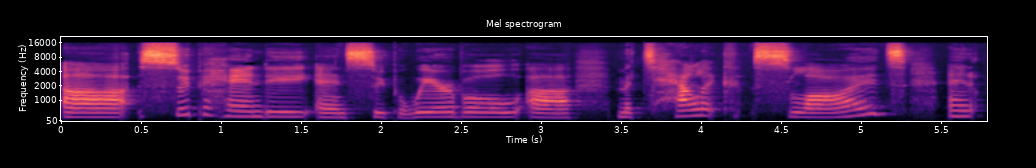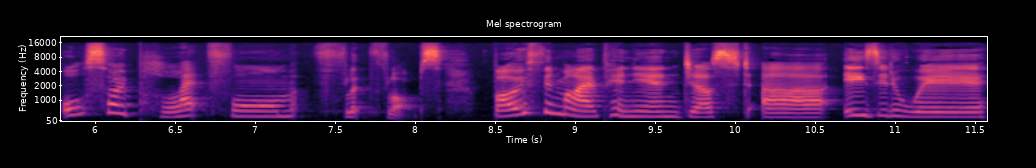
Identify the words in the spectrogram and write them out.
are super handy and super wearable, are metallic slides and also platform flip-flops. Both, in my opinion, just are easy to wear,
